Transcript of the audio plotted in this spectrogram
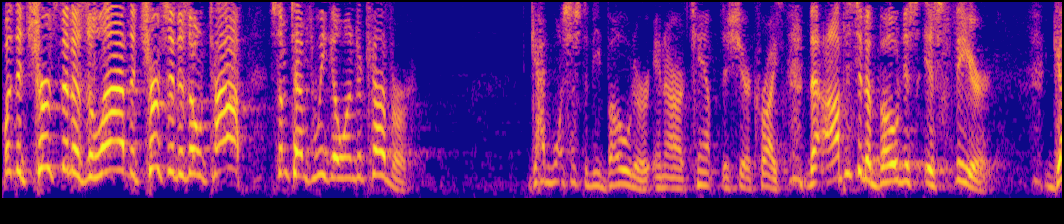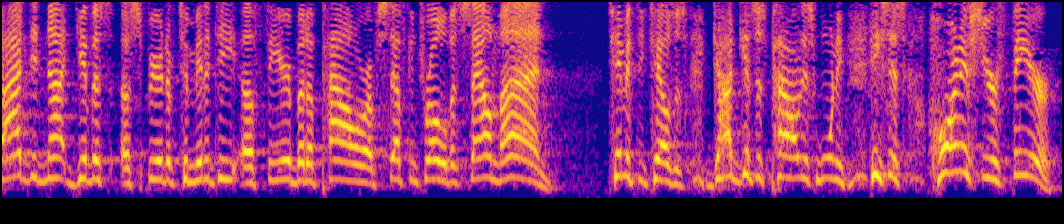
but the church that is alive, the church that is on top, sometimes we go undercover. God wants us to be bolder in our attempt to share Christ. The opposite of boldness is fear. God did not give us a spirit of timidity, of fear, but of power, of self-control, of a sound mind. Timothy tells us, God gives us power this morning. He says, harness your fear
